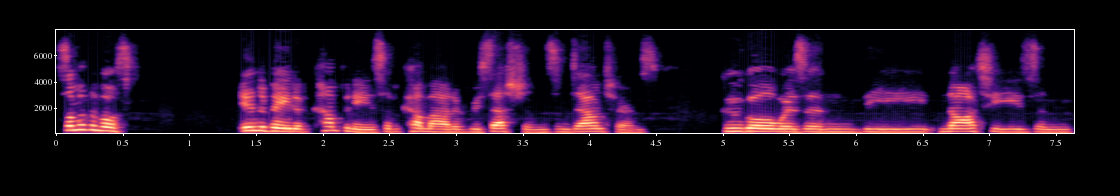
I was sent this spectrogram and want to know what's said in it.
some of the most innovative companies have come out of recessions and downturns. Google was in the noughties and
